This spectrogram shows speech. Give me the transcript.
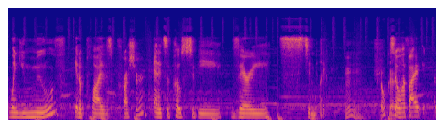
when you move, it applies pressure and it's supposed to be very stimulating. Mm, okay. So if I, if I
